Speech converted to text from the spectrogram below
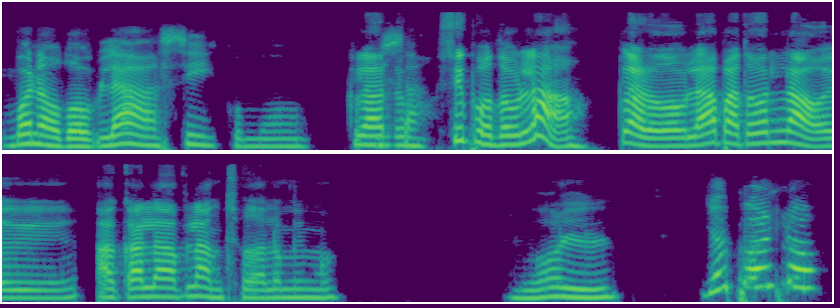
Bueno, doblada así, como Claro, esa. sí, pues doblada, claro, doblada para todos lados, y acá la plancho, da lo mismo. LOL. Ya, Pablo,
